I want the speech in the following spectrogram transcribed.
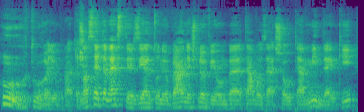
hú, túl vagyunk rajta. Na szerintem ezt érzi Antonio Brown és Lövion Bell távozása után mindenki,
